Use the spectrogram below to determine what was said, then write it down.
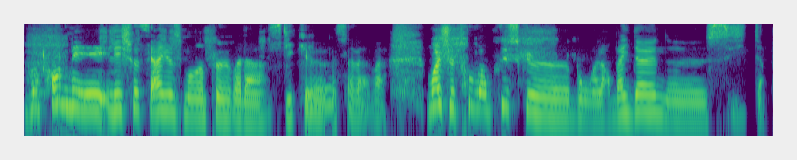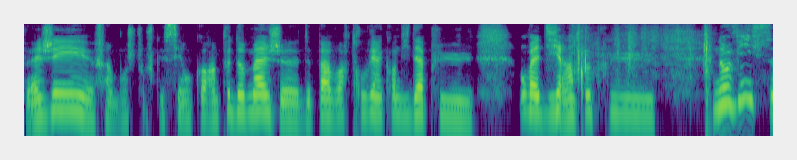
reprendre les, les choses sérieusement un peu. Voilà, dit que ça va. Moi je trouve en plus que bon alors Biden euh, c'est un peu âgé. Enfin bon je trouve que c'est encore un peu dommage de ne pas avoir trouvé un candidat plus, on va dire un peu plus novice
